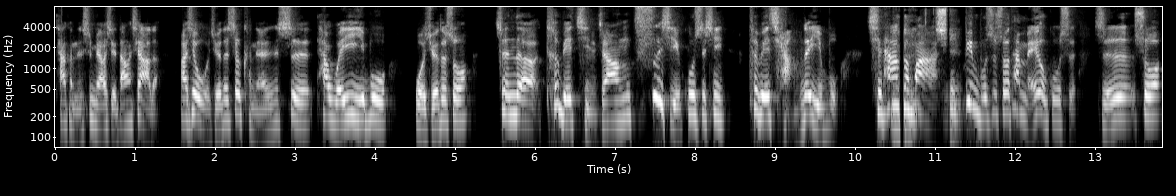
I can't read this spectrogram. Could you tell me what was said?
他可能是描写当下的，而且我觉得这可能是他唯一一部，我觉得说真的特别紧张、刺激、故事性特别强的一部。其他的话，并不是说他没有故事，只是说。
